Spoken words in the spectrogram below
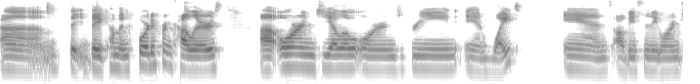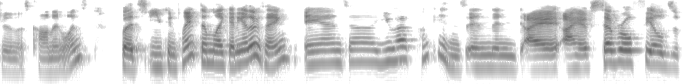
Um, they, they come in four different colors uh, orange, yellow, orange, green, and white. And obviously, the orange are the most common ones. But you can plant them like any other thing, and uh, you have pumpkins. And then I, I have several fields of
